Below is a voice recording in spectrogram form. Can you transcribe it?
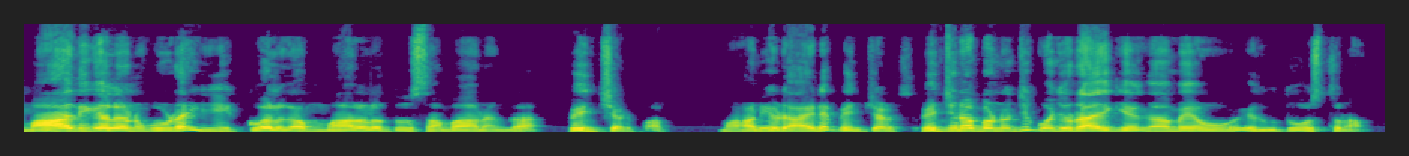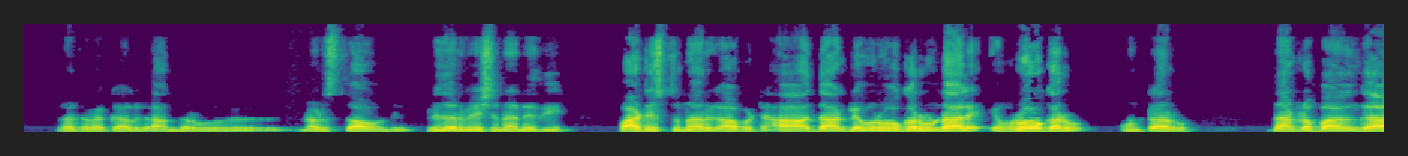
మాదిగలను కూడా ఈక్వల్గా మాలలతో సమానంగా పెంచాడు పాప. మహనీయుడు ఆయనే పెంచాడు. పెంచినప్పటి నుంచి కొంచెం రాజకీయంగా మేము ఎదుగుతూ వస్తున్నాం. రకరకాలుగా అందరూ నడుస్తూ ఉంది. రిజర్వేషన్ అనేది పాటిస్తున్నారు కాబట్టి ఆ దాంట్లో ఎవరో ఒకరు ఉండాలి. ఎవరో ఒకరు ఉంటారు. దాంట్లో భాగంగా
